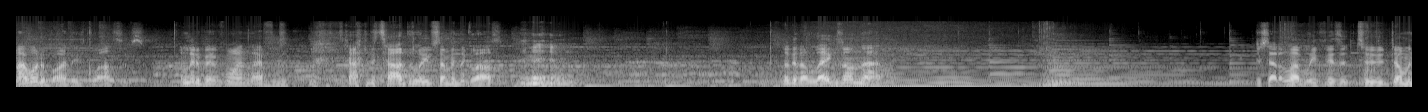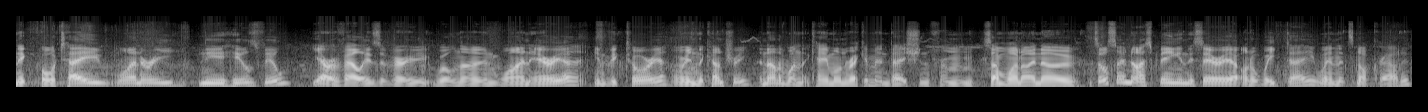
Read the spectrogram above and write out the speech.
I want to buy these glasses. A little bit of wine left. it's hard to leave some in the glass. Mm. Look at the legs on that. Just had a lovely visit to Dominique Portet Winery near Healesville. Yarra Valley is a very well known wine area in Victoria or in the country. Another one that came on recommendation from someone I know. It's also nice being in this area on a weekday when it's not crowded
